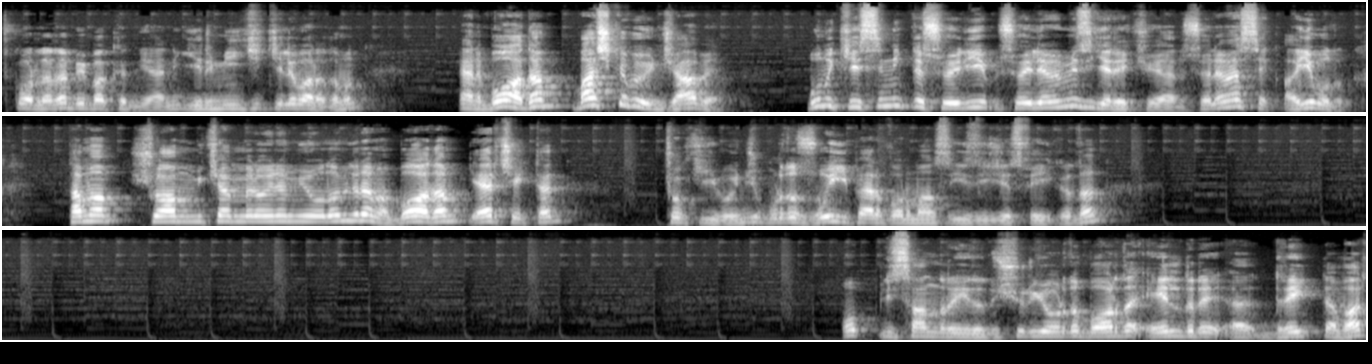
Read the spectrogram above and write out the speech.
Skorlara bir bakın yani 22 kili var adamın. Yani bu adam başka bir oyuncu abi. Bunu kesinlikle söyleyip söylememiz gerekiyor yani. Söylemezsek ayıp olur. Tamam şu an mükemmel oynamıyor olabilir ama bu adam gerçekten çok iyi bir oyuncu. Burada Zoe performansı izleyeceğiz Faker'dan. Hop Lisandra'yı da düşürüyor orada. Bu arada Elder e, Drake de var.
